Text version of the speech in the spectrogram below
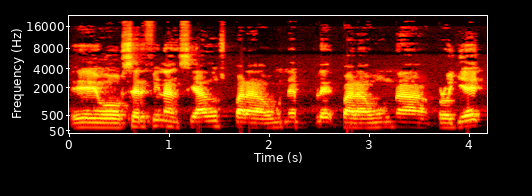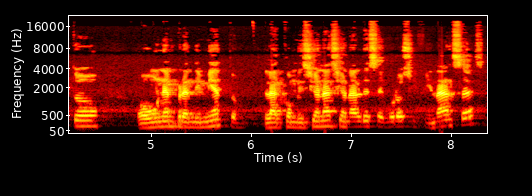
eh, o ser financiados para un, para un proyecto o un emprendimiento. La Comisión Nacional de Seguros y Finanzas,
